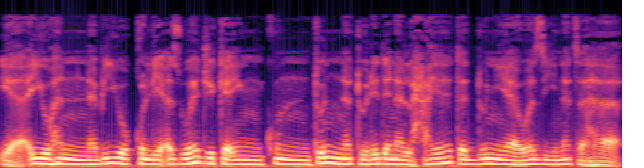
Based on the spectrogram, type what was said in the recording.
يا أيها النبي قل لأزواجك إن كنتن تردن الحياة الدنيا وزينتها.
